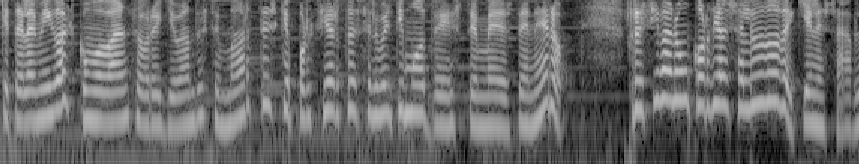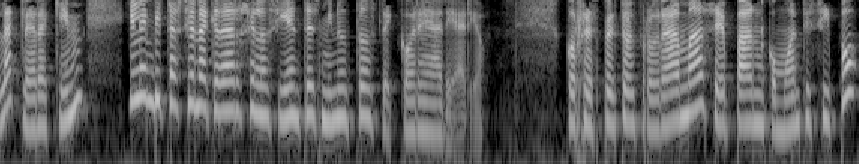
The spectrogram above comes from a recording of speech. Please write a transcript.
¿qué tal amigos? ¿Cómo van sobrellevando este martes, que por cierto es el último de este mes de enero? Reciban un cordial saludo de quien les habla, Clara Kim, y la invitación a quedarse en los siguientes minutos de Corea Diario. Con respecto al programa, sepan como anticipo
